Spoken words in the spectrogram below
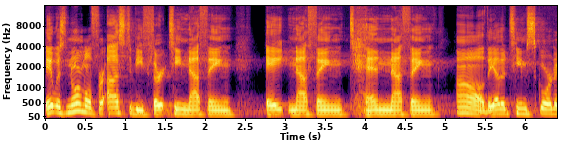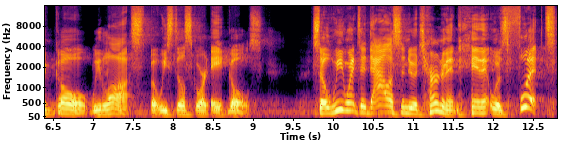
it was normal for us to be 13 nothing, 8 nothing, 10 nothing. Oh, the other team scored a goal. We lost, but we still scored 8 goals. So we went to Dallas into a tournament and it was flipped.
